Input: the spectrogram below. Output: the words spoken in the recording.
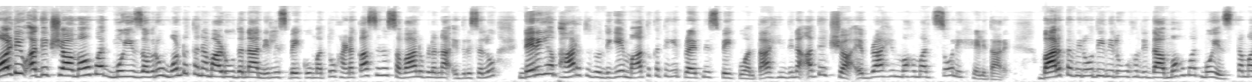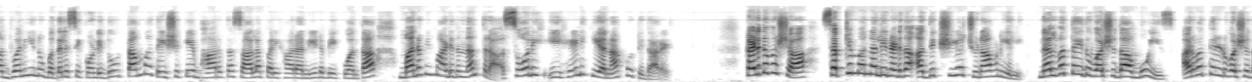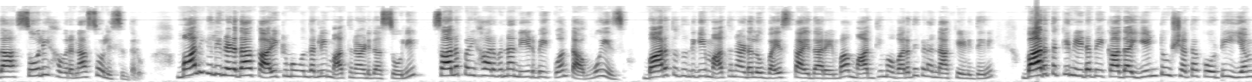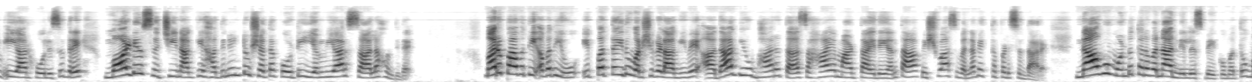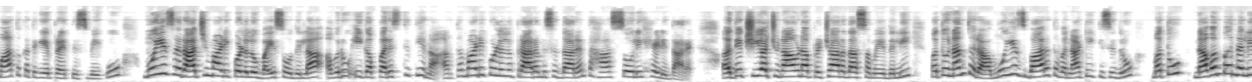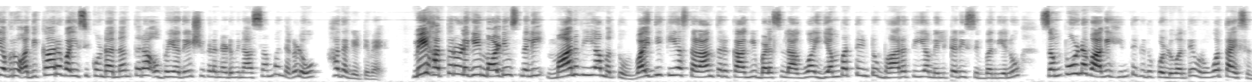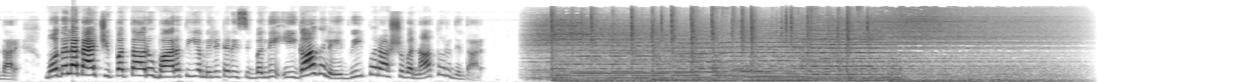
Maldive ಅಧ್ಯಕ್ಷ ಮೊಹಮ್ಮದ್ ಮೊಯೀಸ್ ಅವರು ಮೊಂಡುತನ ಮಾಡುವುದನ್ನ ನಿಲ್ಲಿಸಬೇಕು ಮತ್ತು ಹಣಕಾಸಿನ ಸವಾಲುಗಳನ್ನು ಎದುರಿಸಲು ನೆರೆಯ ಭಾರತದೊಂದಿಗೆ ಮಾತುಕತೆಗೆ ಪ್ರಯತ್ನಿಸಬೇಕು ಅಂತ ಹಿಂದಿನ ಅಧ್ಯಕ್ಷ ಇಬ್ರಾಹಿಂ ಮೊಹಮ್ಮದ್ ಸೋಲಿ ಹೇಳಿದ್ದಾರೆ. ಭಾರತ ವಿರೋಧಿ ನಿಲುವು ಹೊಂದಿದ್ದ ಮೊಹಮ್ಮದ್ ಮೊಯಿಜ್ ತಮ್ಮ ಧ್ವನಿಯನ್ನು ಬದಲಿಸಿಕೊಂಡಿದ್ದು, ತಮ್ಮ ದೇಶಕ್ಕೆ ಭಾರತ ಸಾಲ ಪರಿಹಾರ ನೀಡಬೇಕು ಅಂತ ಮನವಿ ಮಾಡಿದ ನಂತರ ಸೋಲಿಹ್ ಈ ಹೇಳಿಕೆಯನ್ನ ಕೊಟ್ಟಿದ್ದಾರೆ. ಕಳೆದ ವರ್ಷ ಸೆಪ್ಟೆಂಬರ್ನಲ್ಲಿ ನಡೆದ ಅಧ್ಯಕ್ಷೀಯ ಚುನಾವಣೆಯಲ್ಲಿ ನಲವತ್ತೈದು ವರ್ಷದ ಮೂಯಿಸ್, ಅರವತ್ತೆರಡು ವರ್ಷದ ಸೋಲಿಹ್ ಅವರನ್ನ ಸೋಲಿಸಿದ್ದರು. ಮಾಲಿಯಲ್ಲಿ ನಡೆದ ಕಾರ್ಯಕ್ರಮವೊಂದರಲ್ಲಿ ಮಾತನಾಡಿದ ಸೋಲಿ, ಸಾಲ ಪರಿಹಾರವನ್ನ ನೀಡಬೇಕು ಅಂತ ಮೂಯಿಸ್ ಭಾರತದೊಂದಿಗೆ ಮಾತನಾಡಲು ಬಯಸ್ತಾ ಇದ್ದಾರೆ ಎಂಬ ಮಾಧ್ಯಮ ವರದಿಗಳನ್ನ ಕೇಳಿದ್ದೇನೆ. ಭಾರತಕ್ಕೆ ನೀಡಬೇಕಾದ ಎಂಟು ಶತಕೋಟಿ ಎಂಇಆರ್ ಹೋಲಿಸಿದ್ರೆ ಮಾಲ್ಡೀವ್ಸ್, ಚೀನಾಕ್ಕೆ ಹದಿನೆಂಟು ಶತಕೋಟಿ ಎಂವಿಆರ್ ಸಾಲ ಹೊಂದಿದೆ. ಮರುಪಾವತಿ ಅವಧಿಯು ಇಪ್ಪತ್ತೈದು ವರ್ಷಗಳಾಗಿವೆ. ಆದಾಗ್ಯೂ ಭಾರತ ಸಹಾಯ ಮಾಡ್ತಾ ಇದೆ ಅಂತ ವಿಶ್ವಾಸವನ್ನ ವ್ಯಕ್ತಪಡಿಸಿದ್ದಾರೆ. ನಾವು ಮೊಂಡುತನವನ್ನ ನಿಲ್ಲಿಸಬೇಕು ಮತ್ತು ಮಾತುಕತೆಗೆ ಪ್ರಯತ್ನಿಸಬೇಕು. ಮೊಯಿಸ್ ರಾಜಿ ಮಾಡಿಕೊಳ್ಳಲು ಬಯಸೋದಿಲ್ಲ. ಅವರು ಈಗ ಪರಿಸ್ಥಿತಿಯನ್ನ ಅರ್ಥ ಮಾಡಿಕೊಳ್ಳಲು ಪ್ರಾರಂಭಿಸಿದ್ದಾರೆ ಅಂತಹ ಸೋಲಿ ಹೇಳಿದ್ದಾರೆ. ಅಧ್ಯಕ್ಷೀಯ ಚುನಾವಣಾ ಪ್ರಚಾರದ ಸಮಯದಲ್ಲಿ ಮತ್ತು ನಂತರ ಮೊಯಿಸ್ ಭಾರತವನ್ನ ಟೀಕಿಸಿದ್ರು ಮತ್ತು ನವೆಂಬರ್ನಲ್ಲಿ ಅವರು ಅಧಿಕಾರ ವಹಿಸಿಕೊಂಡ ನಂತರ ಉಭಯ ದೇಶಗಳ ನಡುವಿನ ಸಂಬಂಧಗಳು ಹದಗೆಟ್ಟಿವೆ. ಮೇ ಹತ್ತರೊಳಗೆ ಮಾಲ್ಡೀವ್ಸ್ನಲ್ಲಿ ಮಾನವೀಯ ಮತ್ತು ವೈದ್ಯಕೀಯ ಸ್ಥಳಾಂತರಕ್ಕಾಗಿ ಬಳಸಲಾಗುವ ಎಂಬತ್ತೆಂಟು ಭಾರತೀಯ ಮಿಲಿಟರಿ ಸಿಬ್ಬಂದಿಯನ್ನು ಸಂಪೂರ್ಣವಾಗಿ ಹಿಂತೆಗೆದುಕೊಳ್ಳುವಂತೆ ಅವರು ಒತ್ತಾಯಿಸಿದ್ದಾರೆ. ಮೊದಲ ಬ್ಯಾಚ್ ಇಪ್ಪತ್ತಾರು ಭಾರತೀಯ ಮಿಲಿಟರಿ ಸಿಬ್ಬಂದಿ ಈಗಾಗಲೇ ದ್ವೀಪ ರಾಷ್ಟ್ರವನ್ನ ತೊರೆದಿದ್ದಾರೆ.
